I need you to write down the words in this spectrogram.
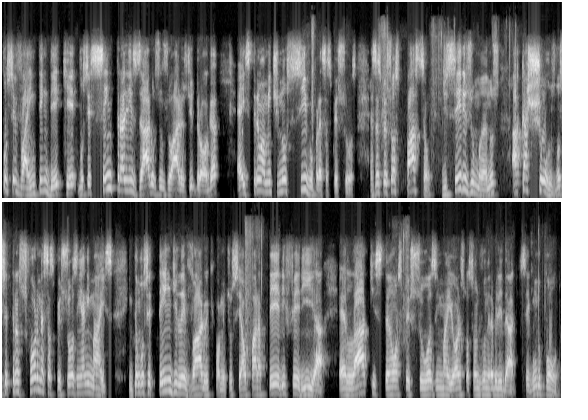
você vai entender que você centralizar os usuários de droga é extremamente nocivo para essas pessoas. Essas pessoas passam de seres humanos a cachorros, você transforma essas pessoas em animais. Então você tem de levar o equipamento social para a periferia. É lá que estão as pessoas em maior situação de vulnerabilidade. Segundo ponto,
